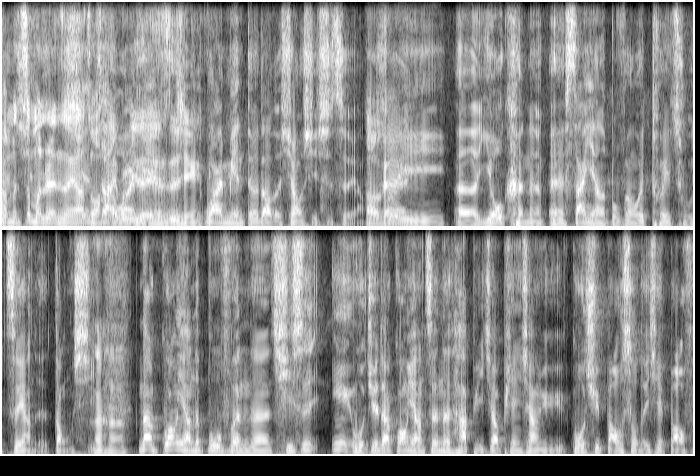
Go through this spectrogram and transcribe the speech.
他们这么认真要做 hybrid 这件事情，外面得到的消息是这样。OK，所以呃，有可能呃，三阳的部分会推出这样的东西。那光阳的部分呢？其实因为我觉得光阳真的它比较偏向于过去保守的一些包袱，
